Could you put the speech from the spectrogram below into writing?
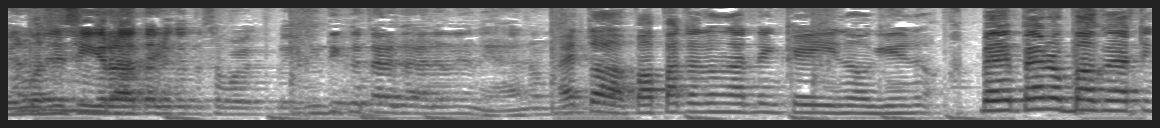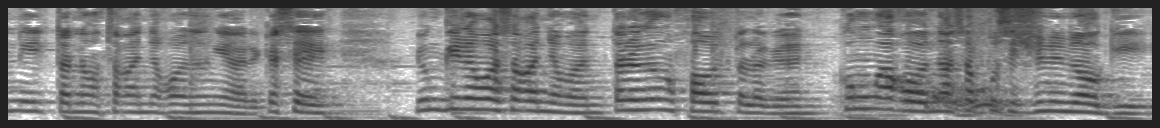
may Ano masisira talaga doon sa workplace. hindi ko talaga alam yun eh. Anong, Ito, papatanong natin kay Inogi. Pe- Pero bago natin itanong sa kanya kung anong nangyari. Kasi, yung ginawa sa kanya man, talagang foul talaga yun. Kung ako, nasa posisyon ni Nogi,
